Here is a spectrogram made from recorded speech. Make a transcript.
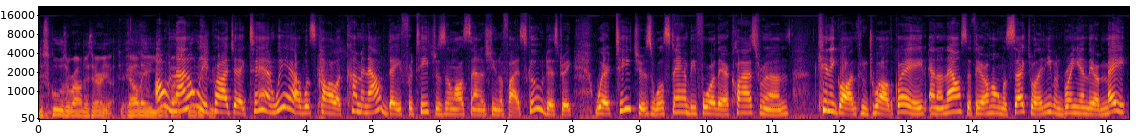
the schools around this area, LA. Oh, Unified oh, not School only District. Project 10, we have what's called a coming out day for teachers in Los Angeles Unified School District, where teachers will stand before their classrooms kindergarten through 12th grade and announce that they're homosexual and even bring in their mate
